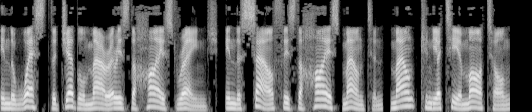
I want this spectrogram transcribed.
In the west, the Jebel Marra is the highest range. In the south is the highest mountain, Mount Kenyatia Martong,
